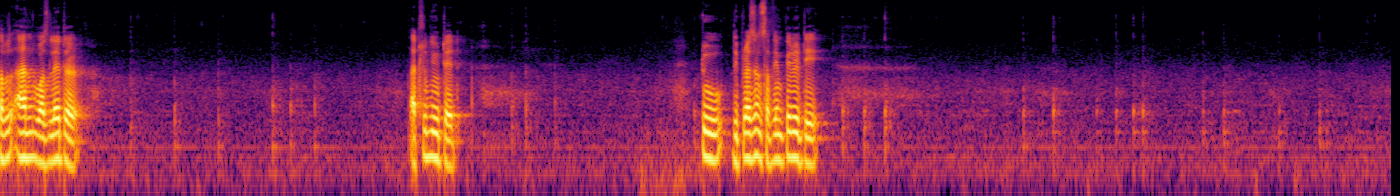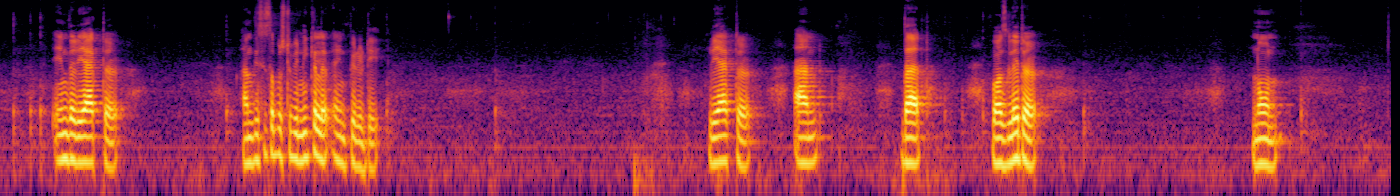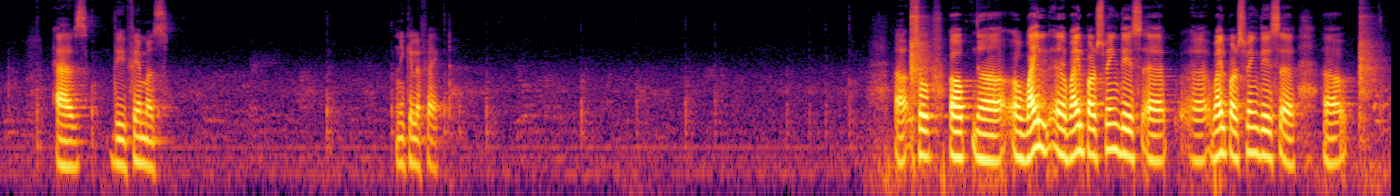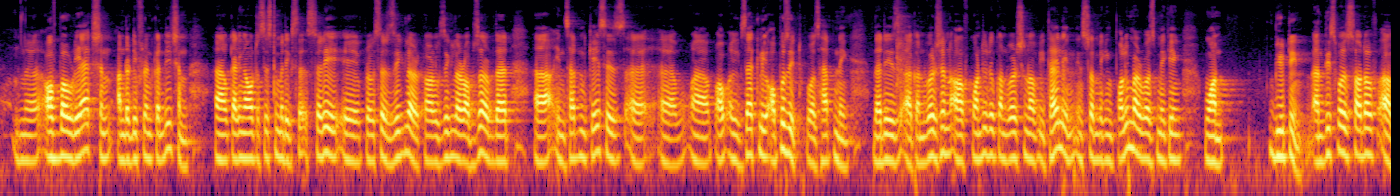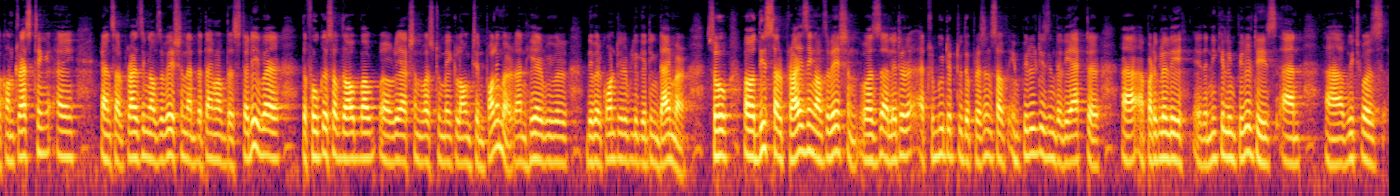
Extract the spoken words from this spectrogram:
and was later. Attributed to the presence of impurity in the reactor. And this is supposed to be nickel impurity reactor and that was later known as the famous nickel effect. Uh, so, uh, uh, while while pursuing this while pursuing this Aufbau reaction under different condition. Uh, carrying out a systematic study, uh, Professor Ziegler, Carl Ziegler observed that uh, in certain cases exactly opposite was happening. That is a conversion of quantitative conversion of ethylene instead of making polymer was making one butene. And this was sort of contrasting and surprising observation at the time of the study where the focus of the uh, reaction was to make long chain polymer and here we were they were quantitatively getting dimer. So, uh, this surprising observation was uh, later attributed to the presence of impurities in the reactor uh, uh, particularly uh, the nickel impurities and which was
